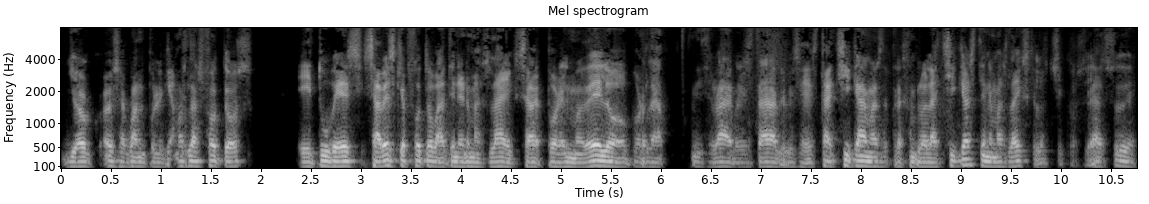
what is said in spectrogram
yo, o sea, cuando publicamos las fotos, eh, tú ves, sabes qué foto va a tener más likes por el modelo, por la... Dices, vale, pues esta, esta chica, más, por ejemplo, las chicas tienen más likes que los chicos, ya eso de,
